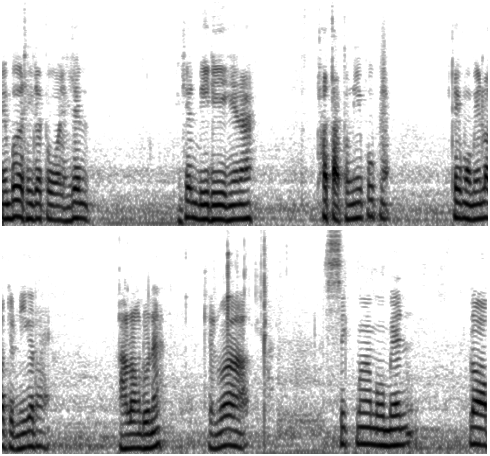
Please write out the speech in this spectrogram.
member ทีละตัวอย่างเช่น อย่างเช่น BD อย่างเงี้ยนะ ถ้าตัดตรงนี้ปุ๊บเนี่ย take moment รอบจุดนี้ก็ได้อ่าลองดูนะ เขียนว่า sigma moment รอบ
